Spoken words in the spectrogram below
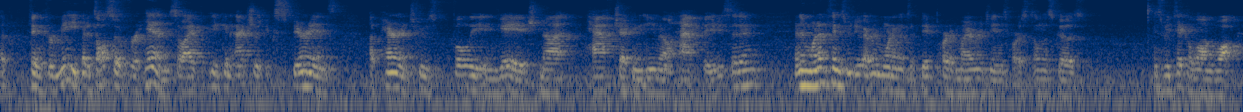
a thing for me, but it's also for him. So I, he can actually experience a parent who's fully engaged, not half checking email, half babysitting. And then one of the things we do every morning that's a big part of my routine as far as stillness goes is we take a long walk.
